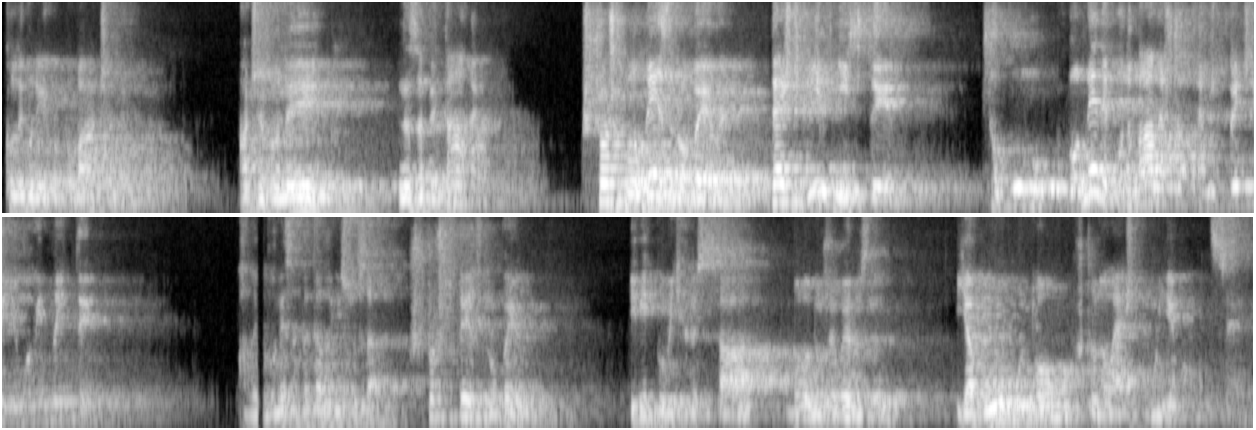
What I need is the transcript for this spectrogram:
Коли вони його побачили, адже вони не запитали, що ж вони зробили, де ж їхній син, чому вони не подбали, щоб чим швидше його віднайти. Але вони запитали Ісуса, що ж ти зробив? І відповідь Христа була дуже виразною. Я був у тому, що належить моєму Отцеві.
